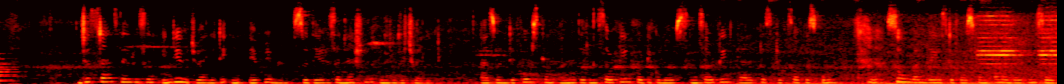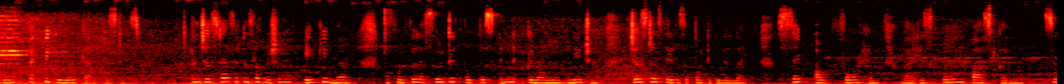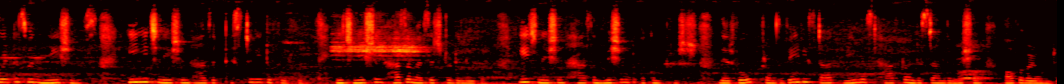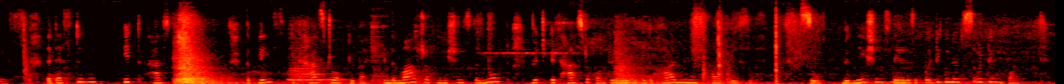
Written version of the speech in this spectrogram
Just as there is an individuality in every man, so there is a national individuality. As one differs from another in certain particulars, in certain characteristics of his own, so one race differs from another in certain particular characteristics. And just as it is the mission of every man to fulfill a certain purpose in the economy of nature, just as there is a particular line set out for him by his own past karma, so it is with nations. Each nation has a destiny to fulfill. Each nation has a message to deliver. Each nation has a mission to accomplish. Therefore, from the very start, we must have to understand the mission of our own race, the destiny it has to fulfill, the place it has to occupy in the march of nations, the note which it has to contribute to the harmony of races. So, with nations, there is a particular certain point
